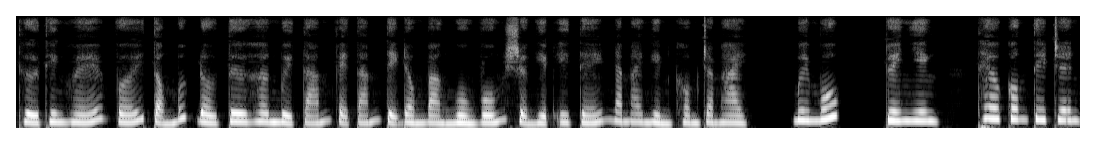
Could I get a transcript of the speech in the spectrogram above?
Thừa Thiên Huế với tổng mức đầu tư hơn 18,8 tỷ đồng bằng nguồn vốn sự nghiệp y tế năm 2021. Tuy nhiên, theo công ty trên,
